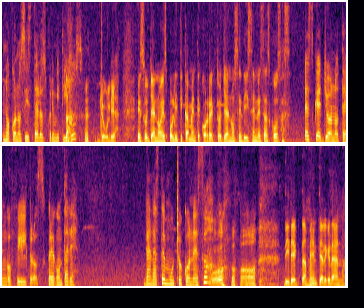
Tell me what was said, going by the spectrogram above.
¿No conociste a los primitivos? Julia, eso ya no es políticamente correcto, ya no se dicen esas cosas. Es que yo no tengo filtros. Preguntaré. ¿Ganaste mucho con eso? Oh, directamente al grano.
